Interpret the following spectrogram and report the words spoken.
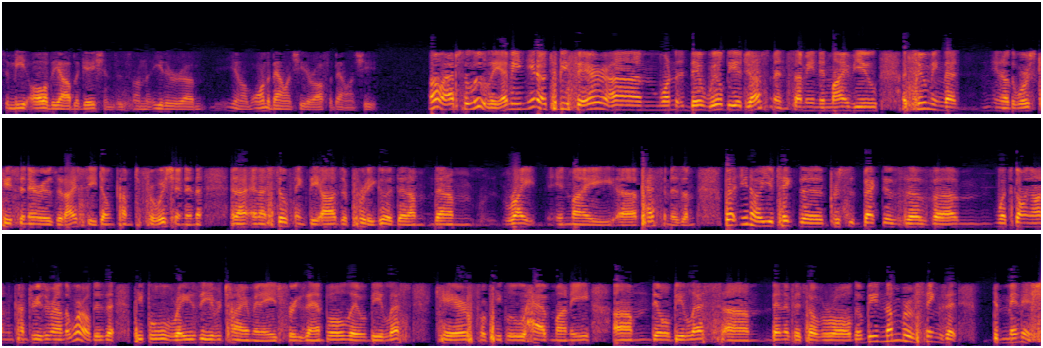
to meet all of the obligations. is on the, either um, you know on the balance sheet or off the balance sheet. Oh, absolutely. I mean, you know, to be fair, um, one, there will be adjustments. I mean, in my view, assuming that you know the worst case scenarios that I see don't come to fruition, and and I, and I still think the odds are pretty good that I'm that I'm right in my uh, pessimism. But you know, you take the perspectives of um, what's going on in countries around the world is that people will raise the retirement age, for example. There will be less care for people who have money. Um, there will be less um, benefits overall. There will be a number of things that diminish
